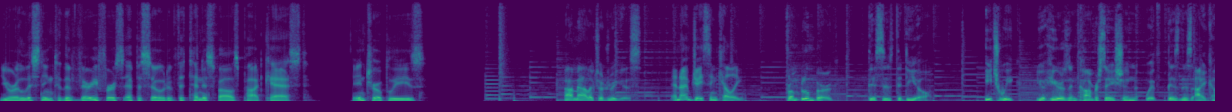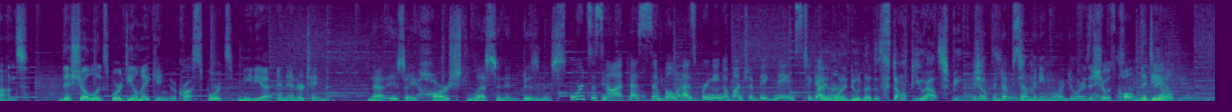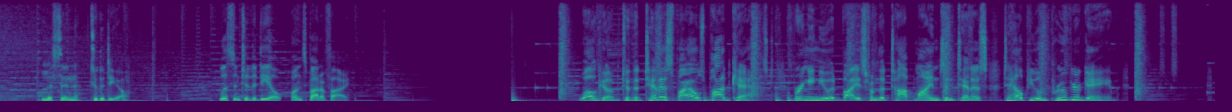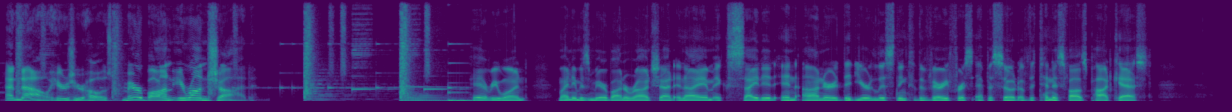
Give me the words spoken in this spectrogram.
You are listening to the very first episode of the Tennis Files podcast. Intro, please. I'm Alex Rodriguez. And I'm Jason Kelly. From Bloomberg, this is The Deal. Each week, you'll hear us in conversation with business icons. This show will explore deal making across sports, media, and entertainment. That is a harsh lesson in business. Sports is not And, uh, as simple you know, I- as bringing a bunch of big names together. I didn't want to do another stomp you out speech. It opened up so many more doors. The show is called the deal. Listen to The Deal. Listen to the deal on Spotify. Welcome to the Tennis Files Podcast, bringing you advice from the top minds in tennis to help you improve your game. And now, here's your host, Mehrban Iranshad. Hey everyone, my name is Mehrban Iranshad, and I am excited and honored that you're listening to the very first episode of the Tennis Files podcast.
